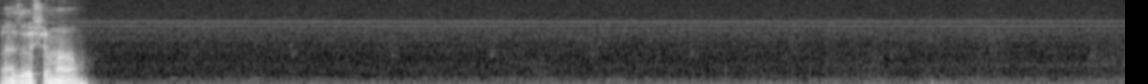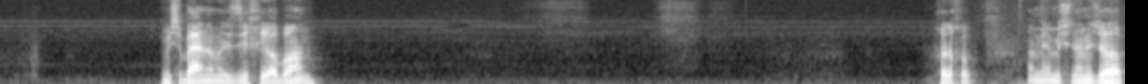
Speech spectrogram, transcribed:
به نظر شما؟ میشه برنامه ریزی خیابان؟ خیلی خوب. من میام میشینم اینجا.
